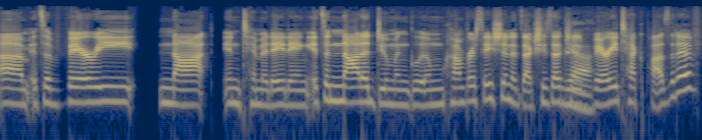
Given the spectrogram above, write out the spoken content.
um, it's a very not intimidating. It's a not a doom and gloom conversation. It's actually she's actually yeah. very tech positive,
